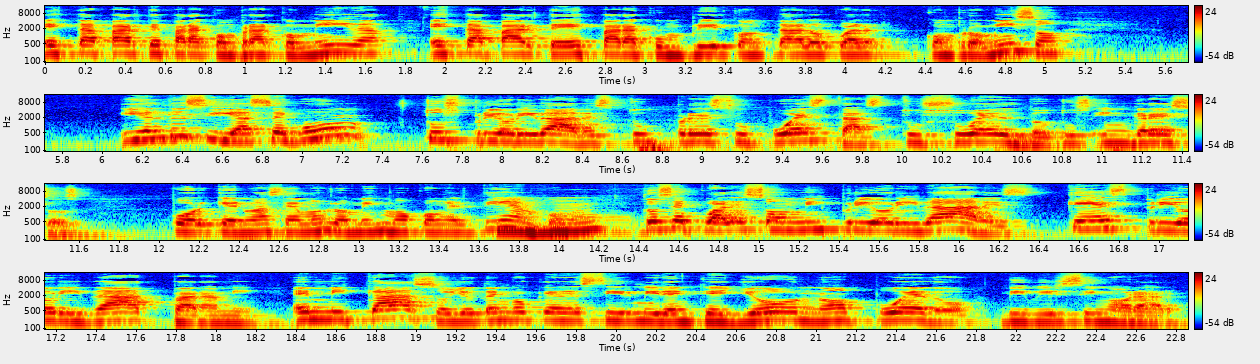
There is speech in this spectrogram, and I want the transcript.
esta parte es para comprar comida, esta parte es para cumplir con tal o cual compromiso. Y él decía, según tus prioridades, tú presupuestas tu sueldo, tus ingresos porque no hacemos lo mismo con el tiempo. Entonces, ¿cuáles son mis prioridades? ¿Qué es prioridad para mí? En mi caso, yo tengo que decir, miren, que yo no puedo vivir sin orar.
